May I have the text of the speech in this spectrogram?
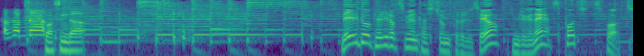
감사합니다. 고맙습니다. 내일도 별일 없으면 다시 좀 들어주세요. 김종현의 스포츠 스포츠.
